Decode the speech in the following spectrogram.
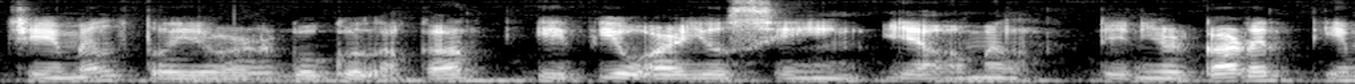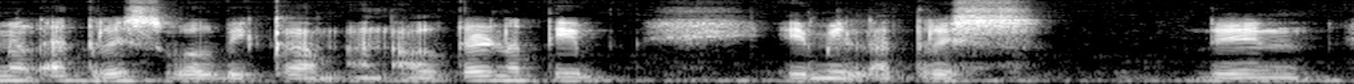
Gmail to your Google account. If you are using Yahoo then your current email address will become an alternative email address. Then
